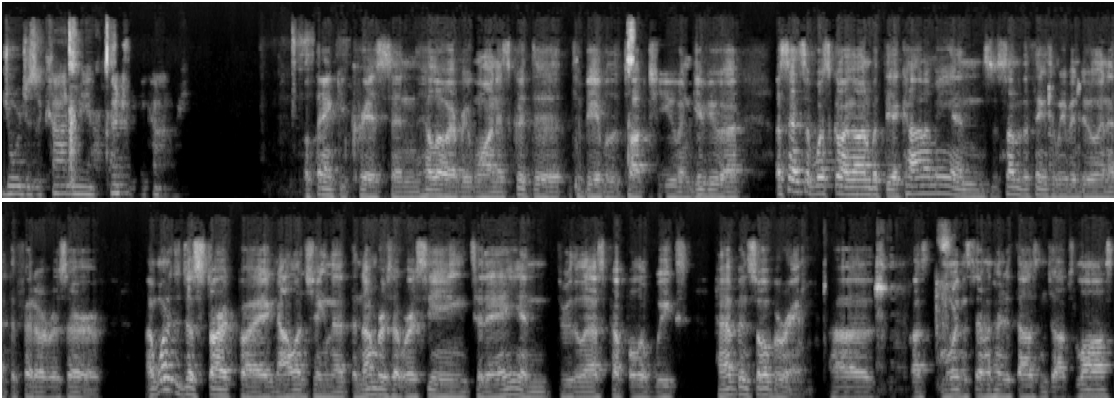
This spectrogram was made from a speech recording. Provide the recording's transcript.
Georgia's economy and the country's economy. Well, thank you, Chris, and hello, everyone. It's good to, to be able to talk to you and give you a, a sense of what's going on with the economy and some of the things that we've been doing at the Federal Reserve. I wanted to just start by acknowledging that the numbers that we're seeing today and through the last couple of weeks have been sobering. Uh, more than 700,000 jobs lost,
